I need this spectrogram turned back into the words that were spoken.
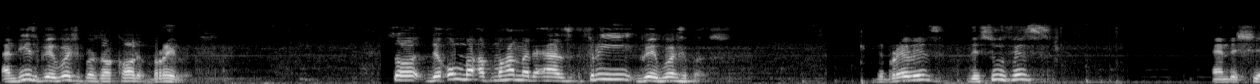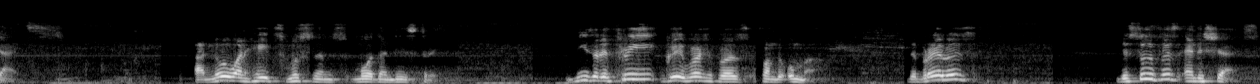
And these grave worshippers are called Brahmins. So the Ummah of Muhammad has three grave worshippers the Brahmins, the Sufis, and the Shiites. And no one hates Muslims more than these three. These are the three great worshippers from the Ummah the Brahmins, the Sufis, and the Shiites.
